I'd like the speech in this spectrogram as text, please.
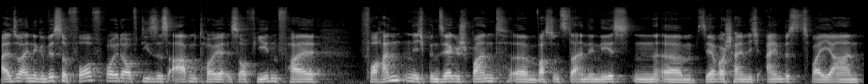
Also eine gewisse Vorfreude auf dieses Abenteuer ist auf jeden Fall vorhanden. Ich bin sehr gespannt, ähm, was uns da in den nächsten ähm, sehr wahrscheinlich ein bis zwei Jahren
